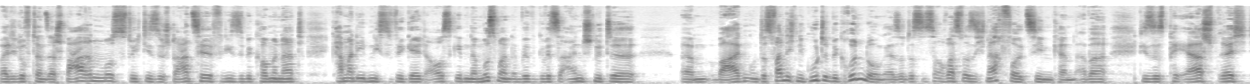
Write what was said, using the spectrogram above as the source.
weil die Lufthansa sparen muss durch diese Staatshilfe, die sie bekommen hat, kann man eben nicht so viel Geld ausgeben. Da muss man gewisse Einschnitte ähm, wagen. Und das fand ich eine gute Begründung. Also, das ist auch was, was ich nachvollziehen kann. Aber dieses PR-Sprech,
